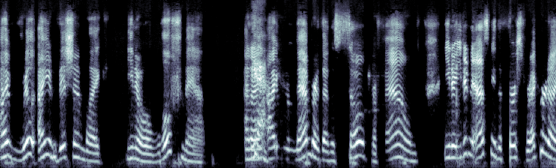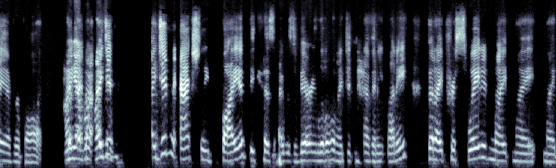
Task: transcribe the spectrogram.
I really, I envisioned like, you know, a wolf man. And yeah. I, I remember that was so profound. You know, you didn't ask me the first record I ever bought. Oh yeah, I, I didn't. I didn't actually buy it because I was very little and I didn't have any money, but I persuaded my my my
